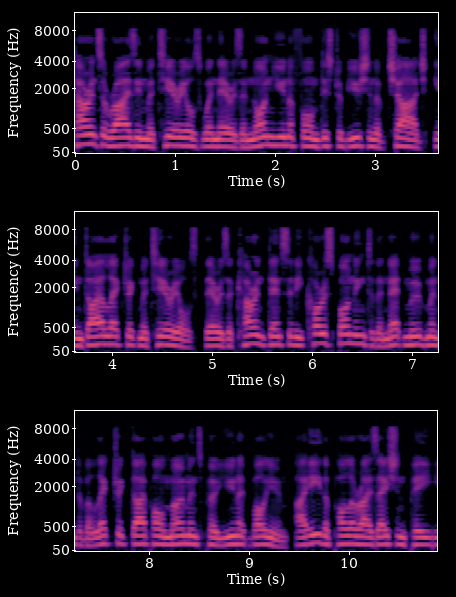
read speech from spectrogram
Currents arise in materials when there is a non-uniform distribution of charge. In dielectric materials, there is a current density corresponding to the net movement of electric dipole moments per unit volume, i.e. the polarization P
